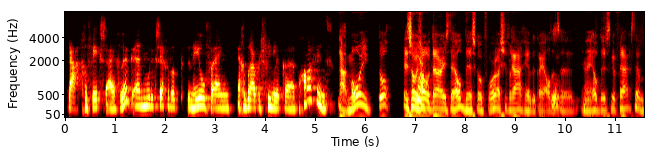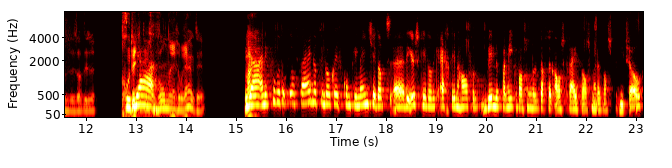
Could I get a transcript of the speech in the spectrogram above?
ja, gefixt eigenlijk. En moet ik zeggen dat ik het een heel fijn en gebruikersvriendelijk eh, programma vind. Nou, mooi, toch? En sowieso, daar is de helpdesk ook voor. Als je vragen hebt, dan kan je altijd uh, in een helpdesk vragen stellen. Dus dat is uh, goed dat je die gevonden en gebruikt hebt. Maar... Ja, en ik vond het ook heel fijn. Dat vind ik ook even een complimentje. Dat de eerste keer dat ik echt in een halve blinde paniek was, omdat ik dacht dat ik alles kwijt was, maar dat was natuurlijk niet zo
